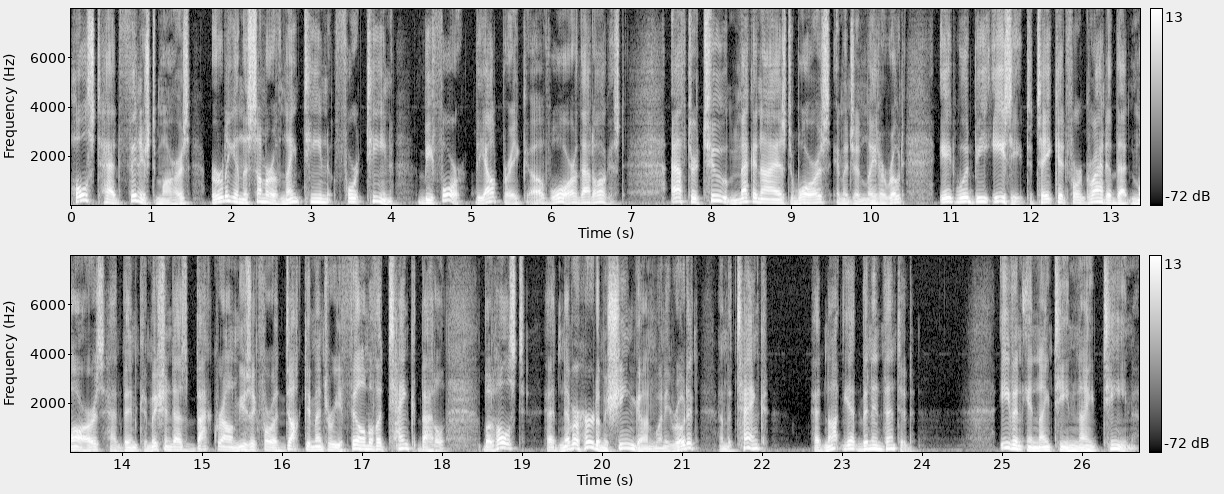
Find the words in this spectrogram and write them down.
Holst had finished Mars early in the summer of 1914, before the outbreak of war that August. After two mechanized wars, Imogen later wrote, it would be easy to take it for granted that Mars had been commissioned as background music for a documentary film of a tank battle, but Holst had never heard a machine gun when he wrote it, and the tank had not yet been invented. Even in 1919,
